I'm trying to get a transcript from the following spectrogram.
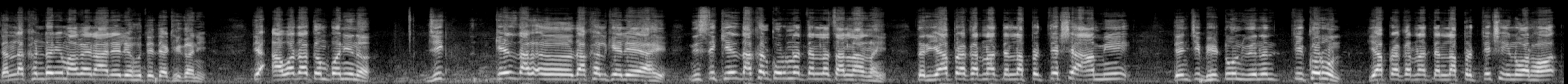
त्यांना खंडणी मागायला आलेले होते त्या ठिकाणी. त्या अवादा कंपनीनं जी केस दा दाखल केली आहे. नुसती केस दाखल करूनच त्यांना चालणार नाही. तर या प्रकरणात त्यांना प्रत्यक्ष आम्ही त्यांची भेटून विनंती करून या प्रकरणात त्यांना प्रत्यक्ष इन्व्हॉल्व व्हावं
